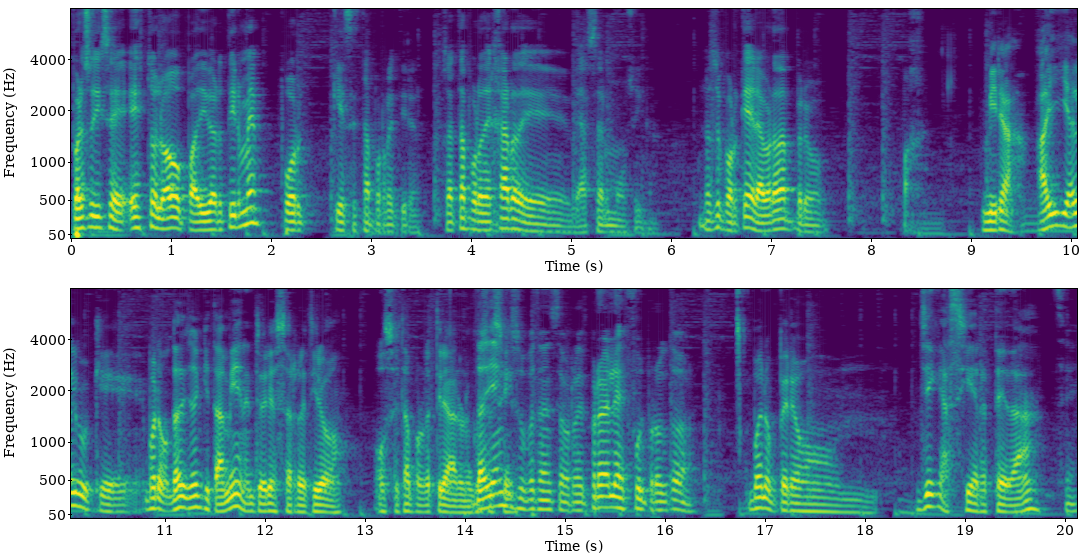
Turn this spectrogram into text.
Por eso dice, esto lo hago para divertirme porque se está por retirar. O sea, está por dejar de, de hacer música. No sé por qué, la verdad, pero... Mira, hay algo que. Bueno, Daddy Yankee también en teoría se retiró. O se está por retirar, una cosa Daddy Yankee así. supuestamente por retirar, pero él es full productor. Bueno, pero. mm, Llega a cierta edad. Sí.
